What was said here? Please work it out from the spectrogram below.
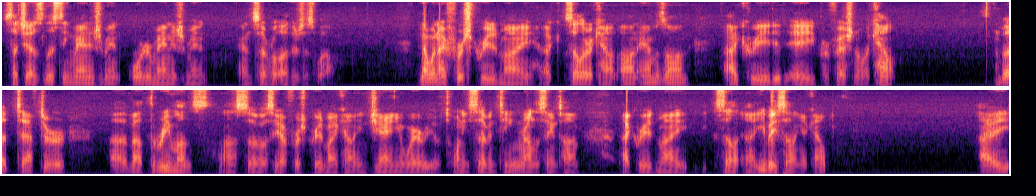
such as listing management, order management, and several others as well. Now, when I first created my uh, seller account on Amazon, I created a professional account. But after uh, about three months, uh, so see, I first created my account in January of 2017, around the same time, I created my sell, uh, eBay selling account. I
